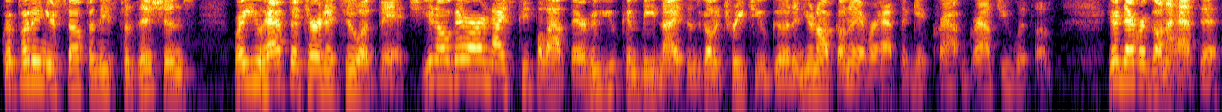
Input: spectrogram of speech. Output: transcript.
Quit putting yourself in these positions where you have to turn into a bitch. You know, there are nice people out there who you can be nice and is going to treat you good, and you're not going to ever have to get grouchy with them. You're never going to have to,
